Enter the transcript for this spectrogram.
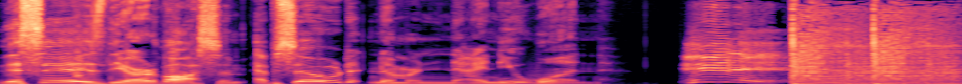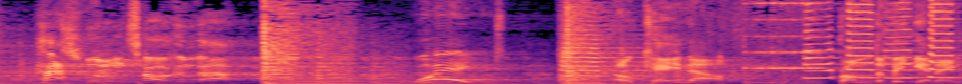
This is The Art of Awesome, episode number 91. Hit it! That's what I'm talking about. Wait! Okay, now, from the beginning.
